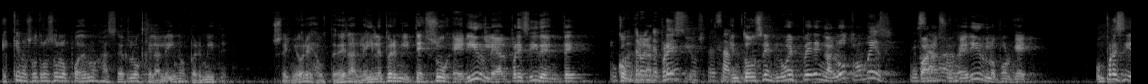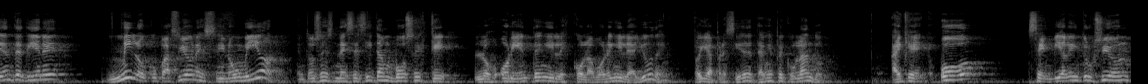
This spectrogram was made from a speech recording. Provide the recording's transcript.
Es que nosotros solo podemos hacer lo que la ley nos permite. Señores, a ustedes la ley le permite sugerirle al presidente Un control congelar de precios, precios. Entonces no esperen al otro mes para sugerirlo, porque un presidente tiene mil ocupaciones, sino un millón. Entonces necesitan voces que los orienten y les colaboren y le ayuden. Oiga, presidente, están especulando. Hay que. O se envía la instrucción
